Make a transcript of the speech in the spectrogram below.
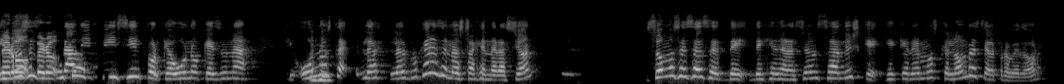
Pero, Entonces pero, está difícil porque uno que es una, uno las, mujeres de nuestra generación somos esas de, generación sándwich que, queremos que el hombre sea el proveedor,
